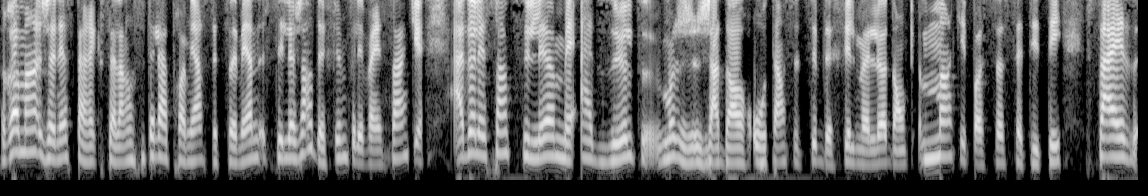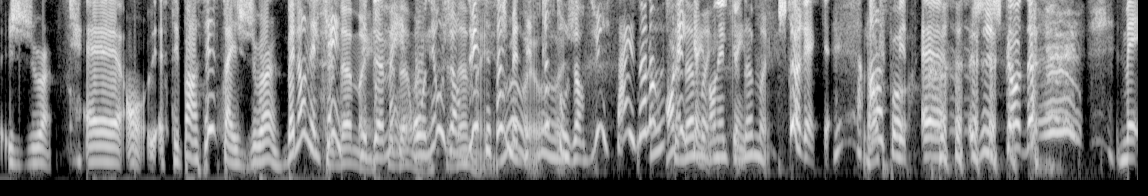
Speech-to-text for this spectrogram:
roman jeunesse par excellence. C'était la première cette semaine. C'est le genre de film, Philippe Vincent, que adolescent, tu l'aimes, mais adulte, moi, j'adore autant ce type de film-là. Donc, manquez pas ça cet été, 16 juin. Euh, c'est passé le 16 juin. Ben là, on est le C'est 15, demain, c'est demain. On est aujourd'hui, c'est ça, je me dis, est-ce que c'est aujourd'hui le 16? Non, non, on est le 15, demain, on est le c'est 15. demain. Je suis correct. Ensuite, euh, je, je compte- mais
